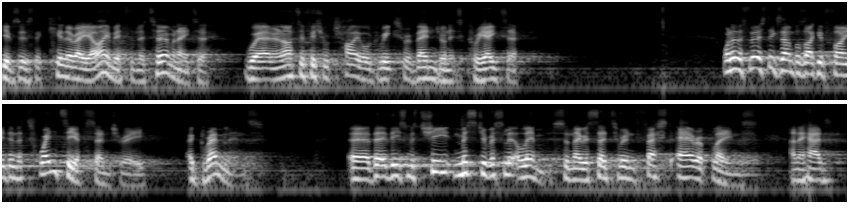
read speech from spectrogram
gives us the killer AI myth in The Terminator, where an artificial child wreaks revenge on its creator. One of the first examples I could find in the 20th century are gremlins. Uh, they're these mischievous little imps, and they were said to infest aeroplanes, and they had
